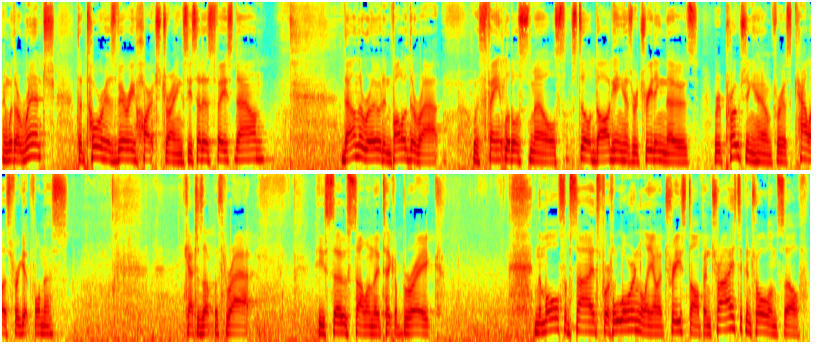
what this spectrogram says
And with a wrench that tore his very heartstrings, he set his face down, down the road, and followed the rat with faint little smells, still dogging his retreating nose, reproaching him for his callous forgetfulness. He catches up with Rat. He's so sullen, they take a break. And the mole subsides forlornly on a tree stump and tries to control himself,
